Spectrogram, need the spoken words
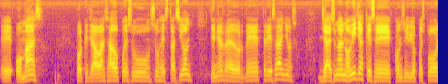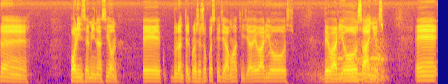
eh, o más, porque ya ha avanzado pues su, gestación, tiene alrededor de tres años, ya es una novilla que se concibió pues por, eh, por inseminación. Eh, durante el proceso pues, que llevamos aquí ya de varios, de varios años. Eh,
